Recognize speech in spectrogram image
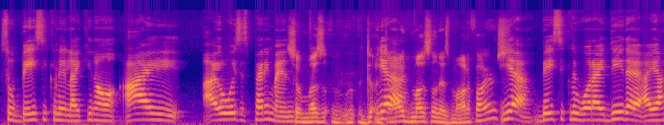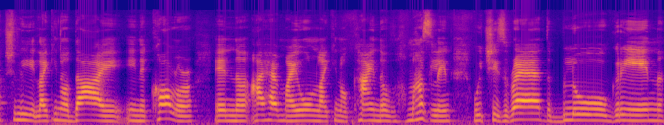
So basically, like, you know, I, I always experiment. So mus- Yeah. dyed muslin as modifiers. Yeah, basically what I did, uh, I actually like you know dye in a color, and uh, I have my own like you know kind of muslin, which is red, blue, green,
